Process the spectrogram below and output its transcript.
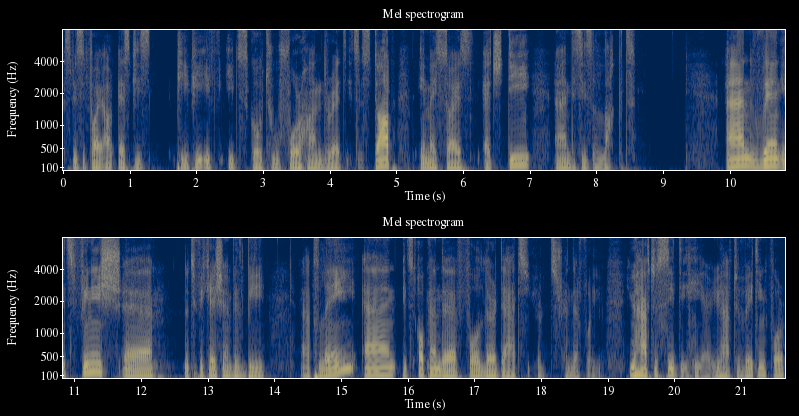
specified our SPP if it's go to 400 it's a stop. Image size HD and this is locked. And when it's finished uh, notification will be uh, play and it's open the folder that it's render for you. You have to sit here. You have to waiting for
